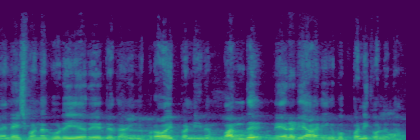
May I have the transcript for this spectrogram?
மேனேஜ் பண்ணக்கூடிய ரேட்டை தான் நீங்கள் ப்ரொவைட் பண்ணினும். வந்து நேரடியாக நீங்கள் புக் பண்ணி கொள்ளலாம்.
